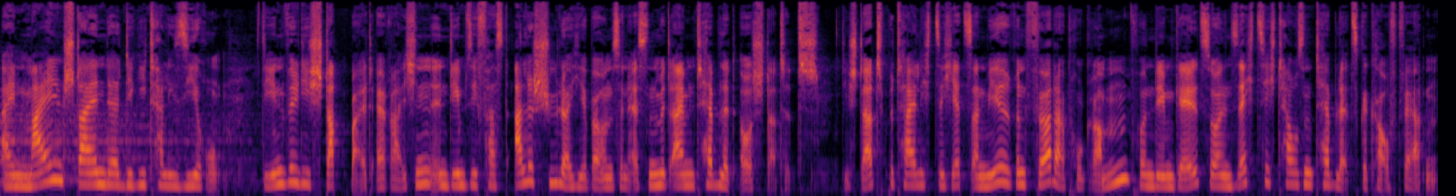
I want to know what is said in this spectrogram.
Ein Meilenstein der Digitalisierung. Den will die Stadt bald erreichen, indem sie fast alle Schüler hier bei uns in Essen mit einem Tablet ausstattet. Die Stadt beteiligt sich jetzt an mehreren Förderprogrammen, von dem Geld sollen 60.000 Tablets gekauft werden.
